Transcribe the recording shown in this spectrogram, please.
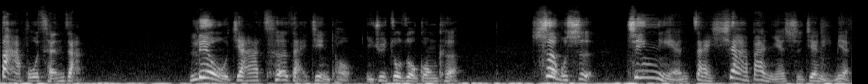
大幅成长，六家车载镜头，你去做做功课，是不是今年在下半年时间里面，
